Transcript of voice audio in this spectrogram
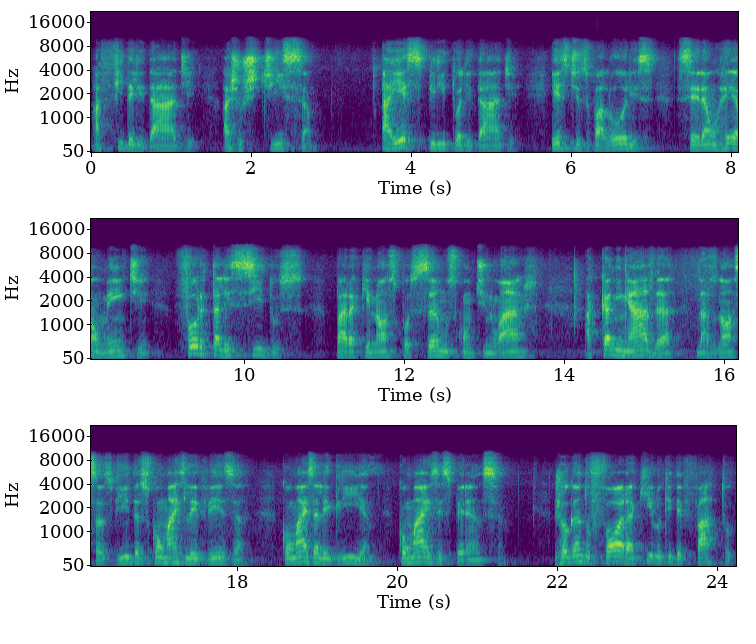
a fidelidade, a justiça, a espiritualidade, estes valores serão realmente fortalecidos para que nós possamos continuar a caminhada nas nossas vidas com mais leveza, com mais alegria, com mais esperança, jogando fora aquilo que de fato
